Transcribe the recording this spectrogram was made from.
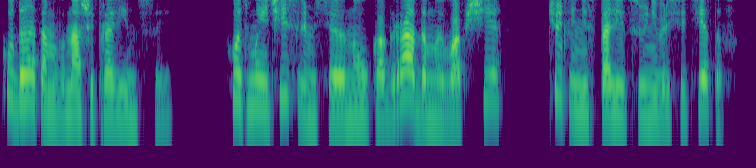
Куда там в нашей провинции? Хоть мы и числимся наукоградом и вообще чуть ли не столицей университетов,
